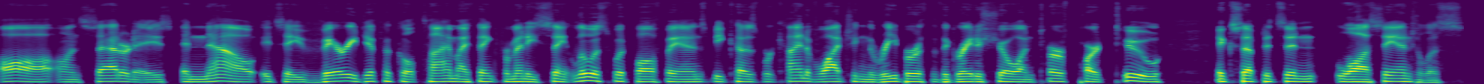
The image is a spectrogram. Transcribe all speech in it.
awe on Saturdays, and now it's a very difficult time, I think, for many St. Louis football fans because we're kind of watching the rebirth of the greatest show on turf, part two, except it's in Los Angeles.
